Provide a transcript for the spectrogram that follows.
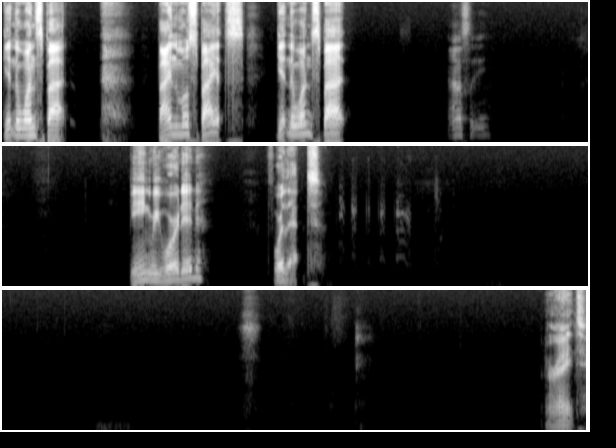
getting the one spot. Buying the most spots. Getting the one spot. Honestly. Being rewarded for that. All right.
